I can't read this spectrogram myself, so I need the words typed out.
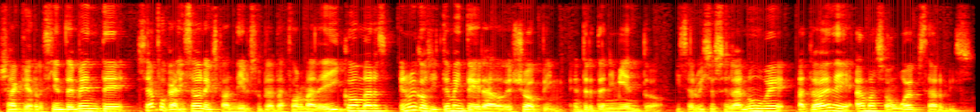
ya que recientemente se ha focalizado en expandir su plataforma de e-commerce en un ecosistema integrado de shopping, entretenimiento y servicios en la nube a través de Amazon Web Service.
